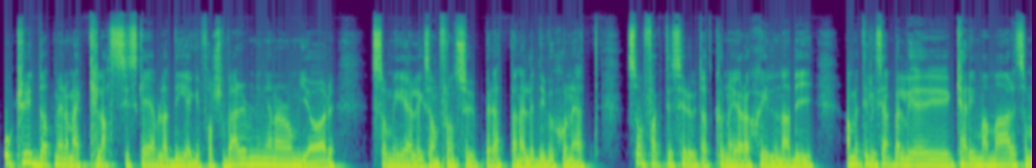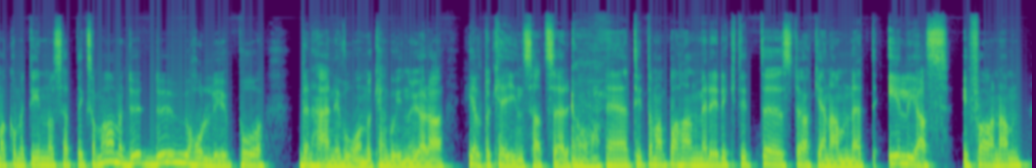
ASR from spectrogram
och kryddat med de här klassiska jävla Degerfors-värvningarna de gör som är liksom från superettan eller division 1, som faktiskt ser ut att kunna göra skillnad i ja, men till exempel eh, Karim Amar som har kommit in och sett liksom, ja, men du, du håller ju på den här nivån och kan gå in och göra helt okej insatser. Eh, tittar man på han med det riktigt eh, stökiga namnet Elias i förnamn,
